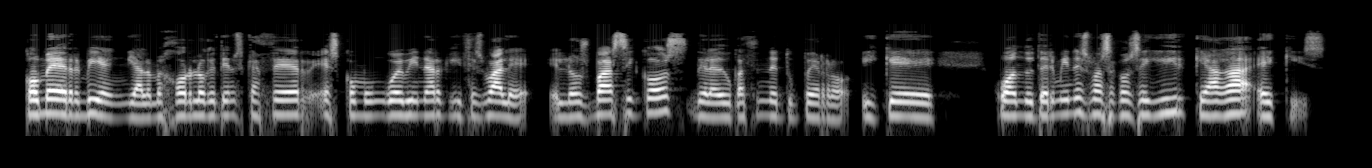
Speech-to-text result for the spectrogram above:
comer bien. Y a lo mejor lo que tienes que hacer es como un webinar que dices, vale, los básicos de la educación de tu perro y que cuando termines vas a conseguir que haga X.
